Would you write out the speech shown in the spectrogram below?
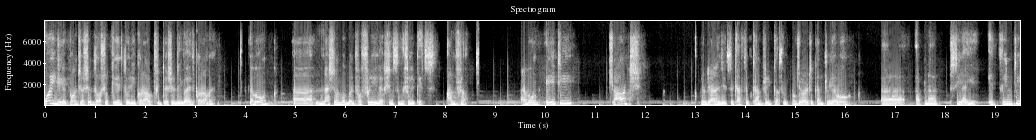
ওই যে পঞ্চাশের দশকে তৈরি করা আউটফিটটা সে রিভাইভ করা হয় এবং national movement for free election in the Philippines এবং এইটি চার্চ আপনারা জানেন যে Catholic country Catholic majority country এবং আপনার সিআইএ এই তিনটি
